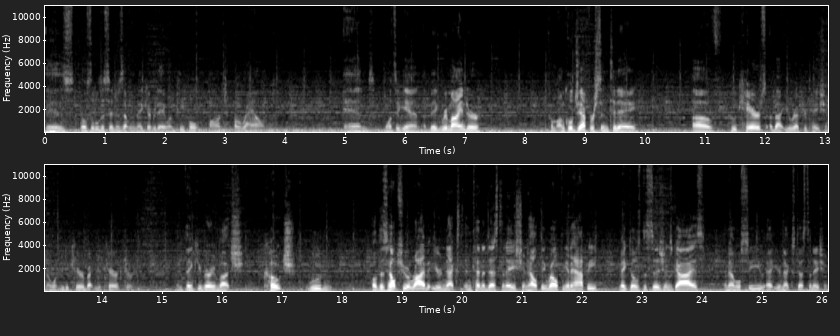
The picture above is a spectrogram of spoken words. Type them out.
is those little decisions that we make every day when people aren't around. And once again, a big reminder from Uncle Jefferson today of who cares about your reputation. I want you to care about your character. And thank you very much, Coach Wooden. Hope this helps you arrive at your next intended destination healthy, wealthy, and happy. Make those decisions, guys, and I will see you at your next destination.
